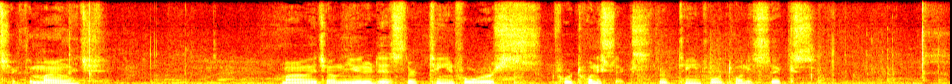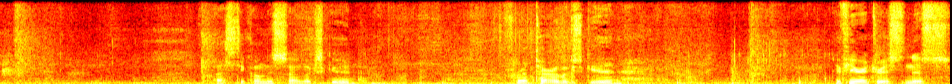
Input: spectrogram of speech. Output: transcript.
Check the mileage. Mileage on the unit is 13,426. 13,426. Plastic on this side looks good. Front tire looks good. If you're interested in this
